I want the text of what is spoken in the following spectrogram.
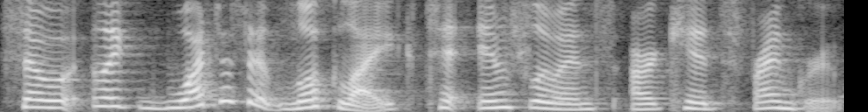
So, like, what does it look like to influence our kids' friend group?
